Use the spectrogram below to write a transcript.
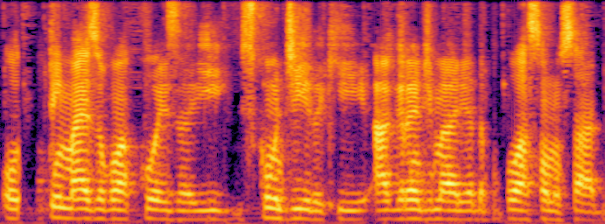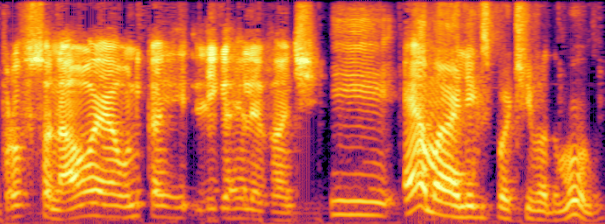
Ou tem mais alguma coisa aí escondida que a grande maioria da população não sabe? Profissional é a única liga relevante. E é a maior liga esportiva do mundo?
